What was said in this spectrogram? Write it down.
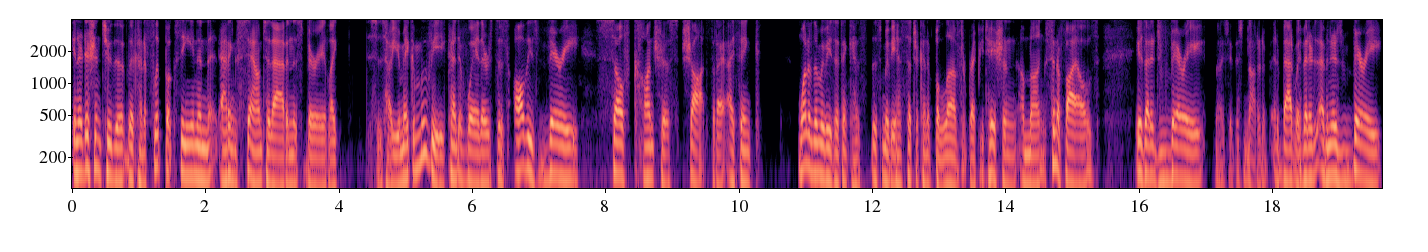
in addition to the the kind of flip book scene and adding sound to that in this very like this is how you make a movie kind of way. There's there's all these very self conscious shots that I, I, think one of the movies I think has this movie has such a kind of beloved reputation among cinephiles is that it's very I say this not in a, in a bad way, but it, I mean it's very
